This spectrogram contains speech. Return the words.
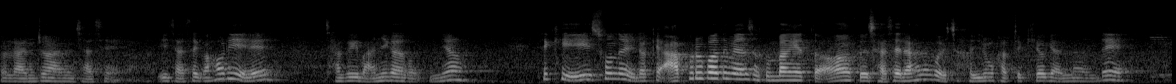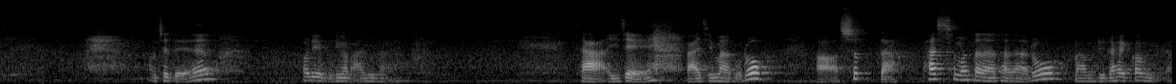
별로 안 좋아하는 자세예요. 이 자세가 허리에 자극이 많이 가거든요. 특히 손을 이렇게 앞으로 뻗으면서 금방 했던 그 자세를 하는 거 있죠. 이름 갑자기 기억이 안 나는데 어쨌든 허리에 무리가 많이 가요. 자, 이제 마지막으로 어, 숫다 파스모타 나사나로 마무리를 할 겁니다.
